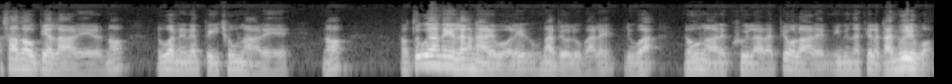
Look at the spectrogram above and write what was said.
အစားတော့ပြက်လာတယ်နော်လူကနည်းနည်းပိန်ချုံလာတယ်နော်နောက်သူကနေလက္ခဏာတွေပေါ့လေခုနပြောလို့ပါလေလူကနှုံးလာတယ်ခွေလာတယ်ပျော့လာတယ်မိမိသားဖြစ်လာဒါမျိုးတွေပေါ့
